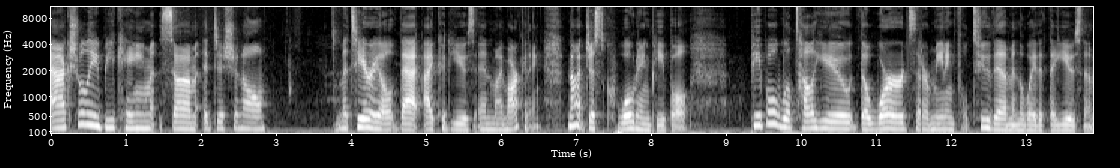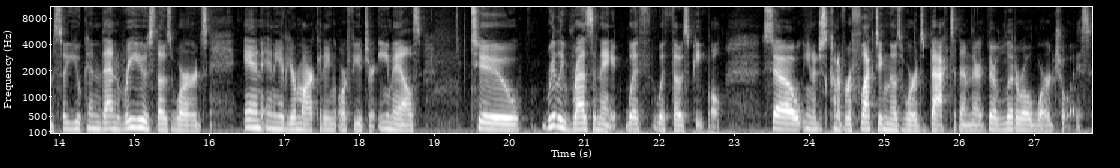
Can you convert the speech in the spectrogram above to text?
actually became some additional material that I could use in my marketing, not just quoting people. People will tell you the words that are meaningful to them in the way that they use them. So you can then reuse those words in any of your marketing or future emails to really resonate with with those people. So, you know, just kind of reflecting those words back to them, their their literal word choice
